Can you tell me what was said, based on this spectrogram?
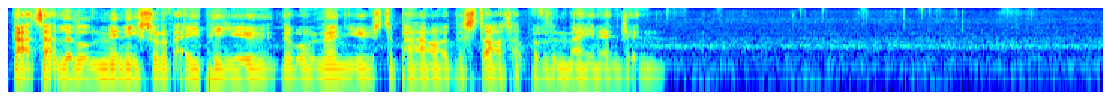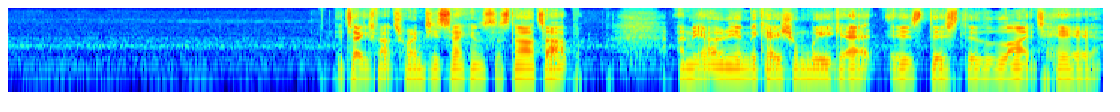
That's that little mini sort of APU that we'll then use to power the startup of the main engine. It takes about 20 seconds to start up. And the only indication we get is this little light here.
